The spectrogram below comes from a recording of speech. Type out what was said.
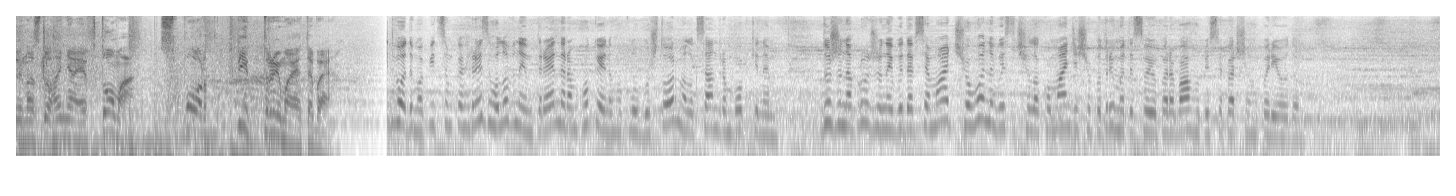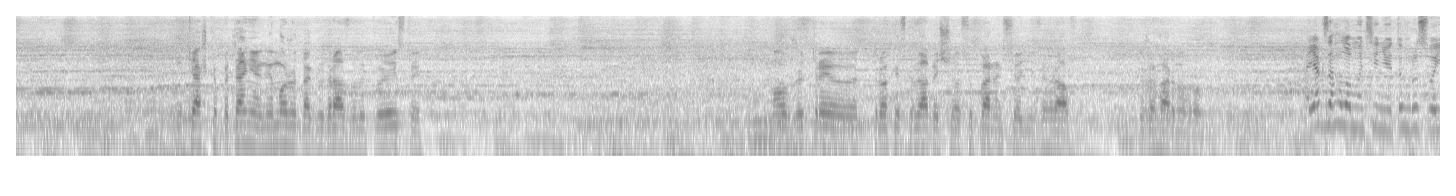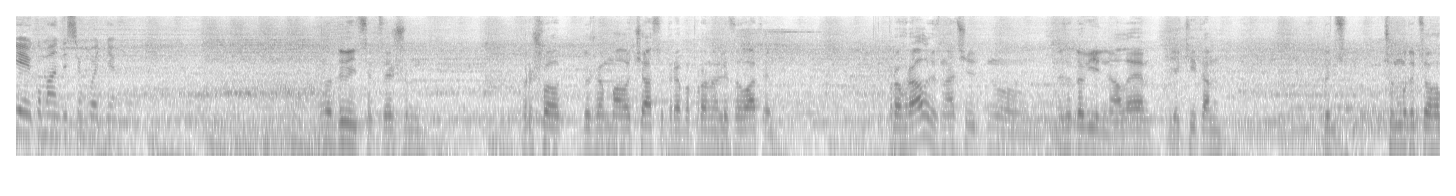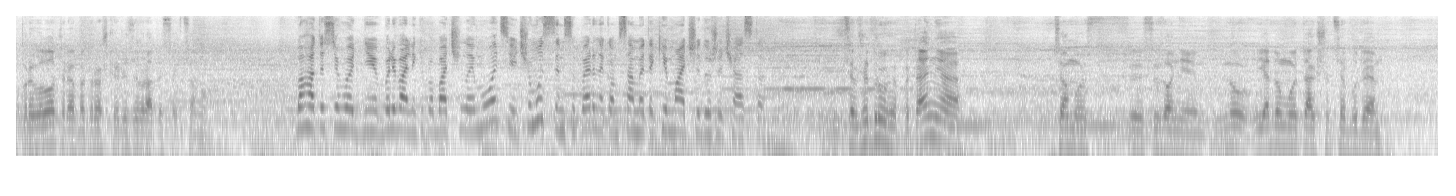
Коли наздоганяє втома, спорт підтримає тебе. Підводимо підсумки гри з головним тренером хокейного клубу Шторм Олександром Бобкіним. Дуже напружений видався матч. Чого не вистачило команді, щоб отримати свою перевагу після першого періоду? Ну, Тяжке питання, не можу так відразу відповісти. Можу тре- трохи сказати, що суперник сьогодні зіграв дуже гарну гру. А як загалом оцінюєте гру своєї команди сьогодні? Ну дивіться, це ж пройшло дуже мало часу, треба проаналізувати. Програли, значить, ну, незадовільно, але які там до чому до цього привело, треба трошки розібратися в цьому. Багато сьогодні вболівальники побачили емоції. Чому з цим суперником саме такі матчі дуже часто? Це вже друге питання в цьому сезоні. Ну, я думаю, так, що це буде.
